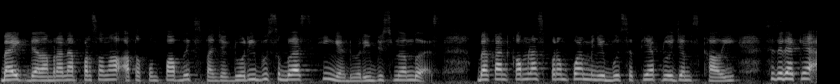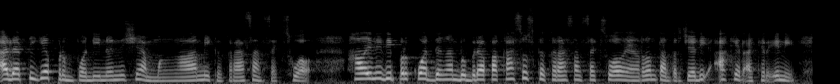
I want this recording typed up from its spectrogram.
baik dalam ranah personal ataupun publik sepanjang 2011 hingga 2019. Bahkan Komnas Perempuan menyebut setiap dua jam sekali, setidaknya ada tiga perempuan di Indonesia mengalami kekerasan seksual. Hal ini diperkuat dengan beberapa kasus kekerasan seksual yang rentan terjadi akhir-akhir ini.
